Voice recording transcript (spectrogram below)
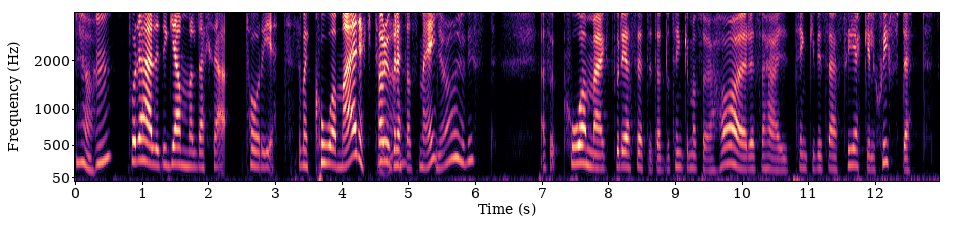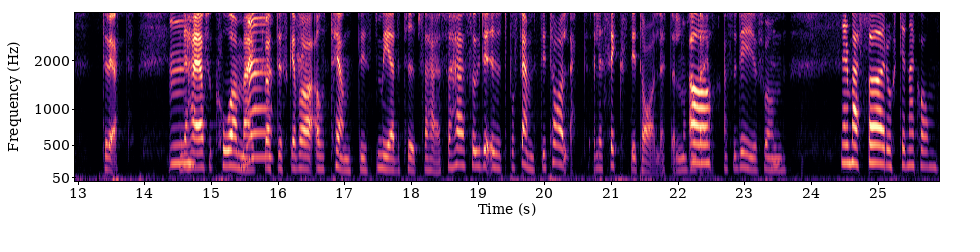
Ja. Mm. På det här lite gammaldags torget som är K-märkt har Ja. du berättat för mig. Ja, ja, visst. Alltså K-märkt på det sättet att då tänker man så, jaha, är det så här, tänker vi så här sekelskiftet? Du vet. Men det här är alltså K-märkt för att det ska vara autentiskt med typ så här. Så här såg det ut på 50-talet. Eller 60-talet eller något sånt Ja. där. Alltså det är ju från, När de här förorterna kom.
